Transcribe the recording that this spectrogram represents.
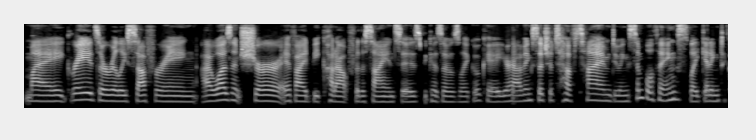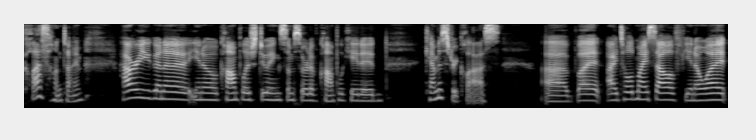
My grades are really suffering. I wasn't sure if I'd be cut out for the sciences because I was like, okay, you're having such a tough time doing simple things like getting to class on time. How are you going to, you know, accomplish doing some sort of complicated chemistry class? Uh, but I told myself, you know what?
